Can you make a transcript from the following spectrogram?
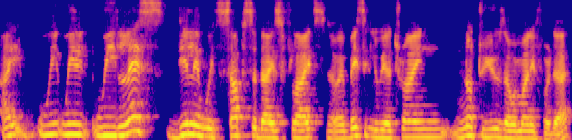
I we we we less dealing with subsidized flights. Uh, basically, we are trying not to use our money for that,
